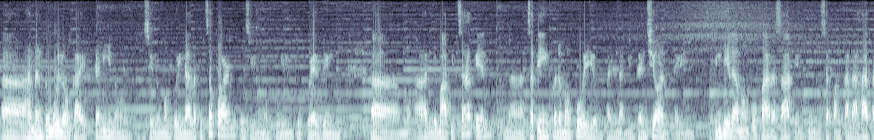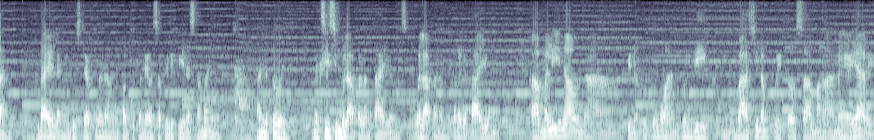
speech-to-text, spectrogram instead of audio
ah, handang tumulong kahit kanino, sino man po yung lalapit sa farm, kung sino man po yung po pwedeng um, ah, lumapit sa akin, na sa tingin ko naman po yung kanilang intensyon ay hindi lamang po para sa akin, kundi sa pangkalahatan. Dahil ang industriya po ng pagkukuneho sa Pilipinas naman, eh, ano to eh, nagsisimula pa lang tayo. So, wala pa naman talaga tayong ah, malinaw na pinatutunguhan, kundi base lang po ito sa mga nangyayari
